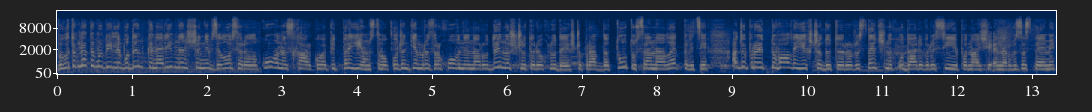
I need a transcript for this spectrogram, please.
Виготовляти мобільні будинки на Рівненщині взялося релоковане з Харкова підприємство. Кожен дім розрахований на родину з чотирьох людей. Щоправда, тут усе на електриці, адже проєктували їх ще до терористичних ударів Росії по нашій енергосистемі.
